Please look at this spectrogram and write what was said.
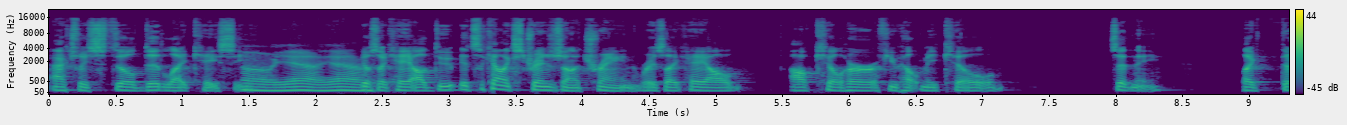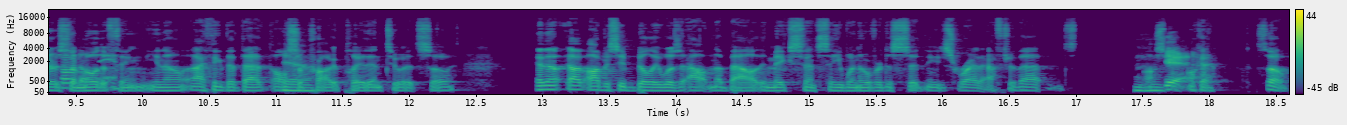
actually still did like Casey, Oh yeah, yeah. he was like, "Hey, I'll do." It's kind of like strangers on a train, where he's like, "Hey, I'll I'll kill her if you help me kill Sidney." Like, there's the Totally. motive thing, you know. I think that that also Yeah. probably played into it. So, and then, uh, obviously Billy was out and about. It makes sense that he went over to Sidney's right after that. It's possible. Yeah. Okay. So,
